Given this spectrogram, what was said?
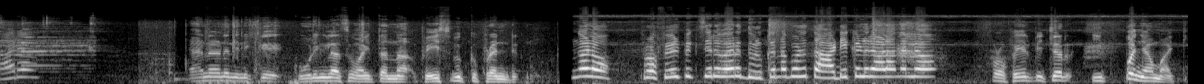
ആരാ? ഞാനാണ് നിനക്ക് കൂളിംഗ് ഗ്ലാസ് വാങ്ങി തന്ന ഫേസ്ബുക്ക് ഫ്രണ്ട് നിങ്ങളോ? പ്രൊഫൈൽ പിക്ചർ വേറെ ദുൽഖറിനെ പോലെ താടിയൊക്കെ ഉള്ള ഒരാളാണല്ലോ. പ്രൊഫൈൽ പിക്ചർ ഇപ്പം ഞാൻ മാറ്റി.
